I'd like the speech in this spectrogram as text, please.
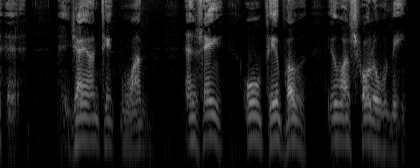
gigantic one, and saying, "Oh, people, you must follow me."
